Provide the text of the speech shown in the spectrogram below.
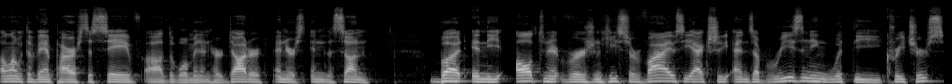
along with the vampires to save uh, the woman and her daughter and her and the son. But in the alternate version, he survives. He actually ends up reasoning with the creatures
